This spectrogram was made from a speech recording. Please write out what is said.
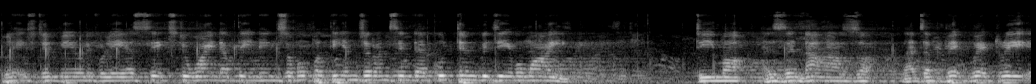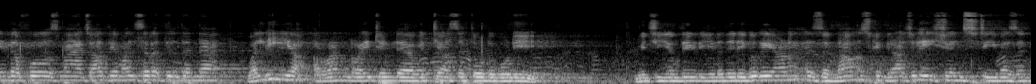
placed it beautifully. A six to wind up the innings. മുപ്പത്തിയഞ്ച് റൺസിന്റെ കുറ്റൻ വിജയവുമായി team That's a big victory in the first match. ആദ്യ മത്സരത്തിൽ തന്നെ വലിയ റൺ റേറ്റിന്റെ വ്യത്യാസത്തോടു കൂടി വിജയം നേടിയെടുത്തിരിക്കുകയാണ് S N congratulations team S N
